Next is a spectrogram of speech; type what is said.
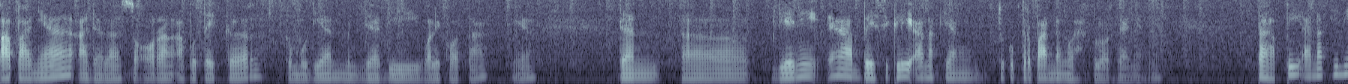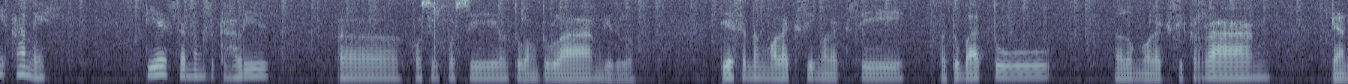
Papanya adalah seorang apoteker, kemudian menjadi wali kota, ya. Dan eh, dia ini ya basically anak yang cukup terpandang lah keluarganya. Ya. Tapi anak ini aneh dia senang sekali uh, fosil-fosil tulang-tulang gitu loh. Dia senang ngoleksi-ngoleksi batu-batu lalu ngoleksi kerang dan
